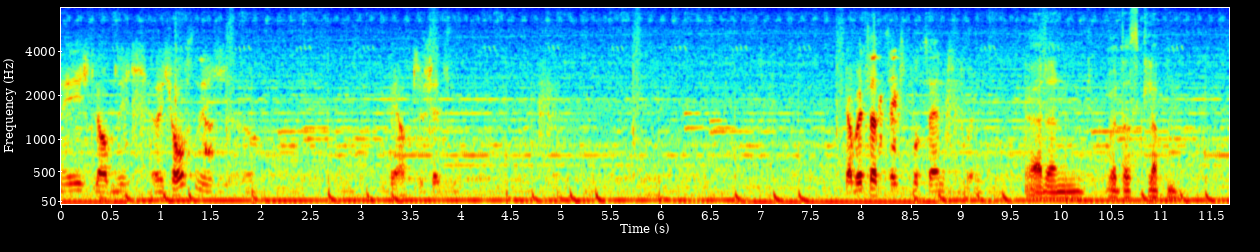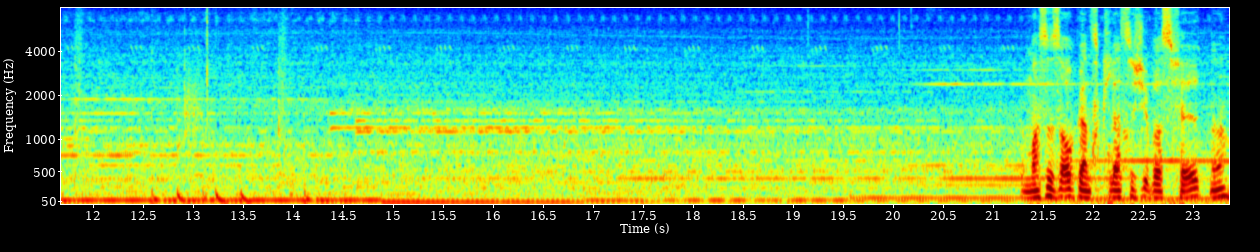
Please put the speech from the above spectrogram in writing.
nee, ich glaube nicht. Ich hoffe nicht. Schwer abzuschätzen. Ich habe jetzt halt 6% drin. Ja, dann wird das klappen. Du machst es auch ganz klassisch übers Feld, ne?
